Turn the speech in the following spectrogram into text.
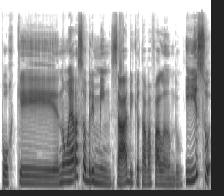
porque não era sobre mim, sabe, que eu tava falando. E isso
